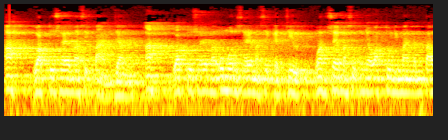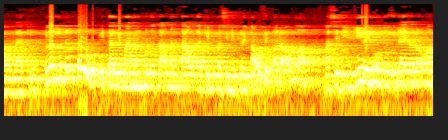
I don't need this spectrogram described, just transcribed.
Ah, waktu saya masih panjang. Ah, waktu saya umur saya masih kecil. Wah, saya masih punya waktu 5 6 tahun lagi. Belum tentu kita 5 60 tahun 6 tahun lagi masih diberi taufik oleh Allah, masih digiring untuk hidayah oleh Allah.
